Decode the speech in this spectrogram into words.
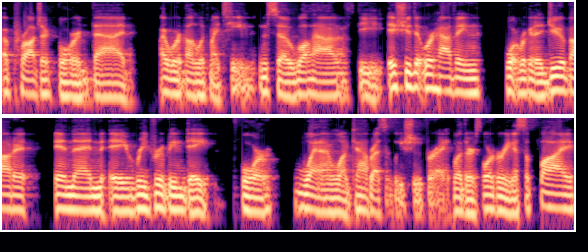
a project board that I work on with my team. And so we'll have the issue that we're having, what we're going to do about it, and then a regrouping date for when I want to have resolution for it, whether it's ordering a supply,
